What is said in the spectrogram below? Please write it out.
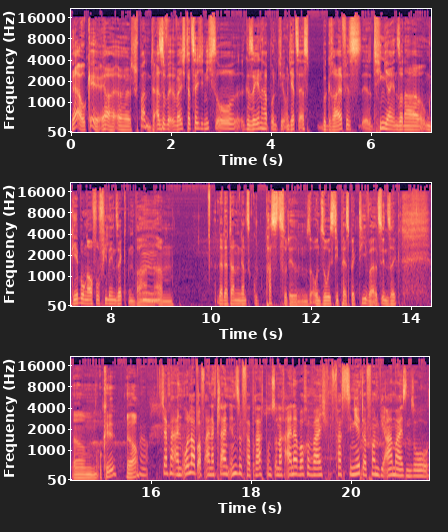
Ja, okay, ja, äh, spannend. Also, weil ich tatsächlich nicht so gesehen habe und, und jetzt erst begreife, ist, äh, hing ja in so einer Umgebung auch, wo viele Insekten waren. Mhm. Ähm, da das dann ganz gut passt zu diesem. Und so ist die Perspektive als Insekt. Ähm, okay, ja. Ja. Ich habe mal einen Urlaub auf einer kleinen Insel verbracht und so nach einer Woche war ich fasziniert davon, wie Ameisen so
